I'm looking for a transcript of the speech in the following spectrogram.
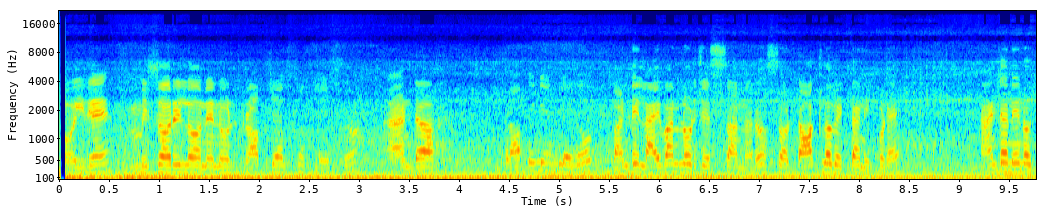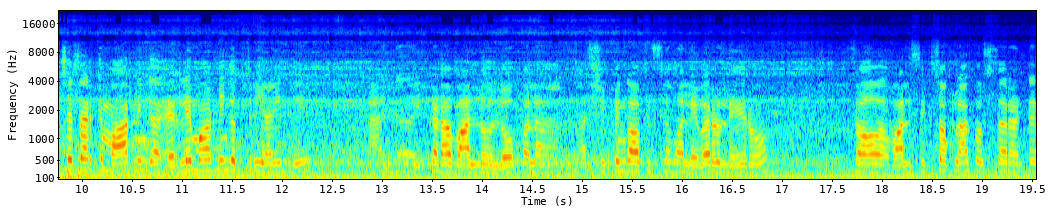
సో ఇదే మిజోరీలో నేను డ్రాప్ చేయాల్సిన ప్లేస్ అండ్ డ్రాపింగ్ ఏం లేదు. బండి లైవ్ అన్లోడ్ చేస్తా అన్నారు. సో డాక్లో పెట్టాను ఇప్పుడే. అండ్ uh, నేను వచ్చేసరికి మార్నింగ్ ఎర్లీ మార్నింగ్ త్రీ అయింది. అండ్ uh, ఇక్కడ వాళ్ళు లోపల షిప్పింగ్ ఆఫీస్లో వాళ్ళు ఎవరు లేరు. సో వాళ్ళు సిక్స్ ఓ క్లాక్ వస్తారంటే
